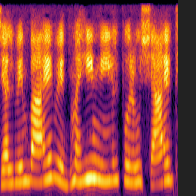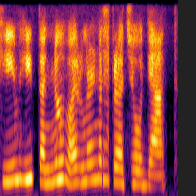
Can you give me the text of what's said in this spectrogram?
जलबिंबाय विद्महि नील पुरुषाय धीमहि तन्नो वरुणः प्रचोदयात्।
